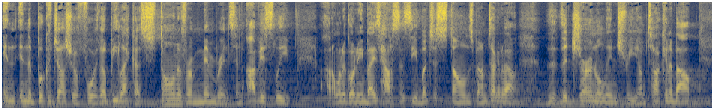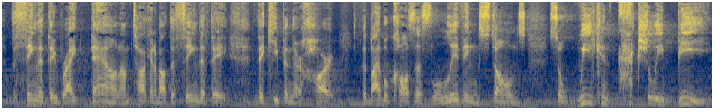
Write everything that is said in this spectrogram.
in, in the book of Joshua 4, there'll be like a stone of remembrance. And obviously, I don't want to go to anybody's house and see a bunch of stones, but I'm talking about the, the, journal entry. I'm talking about the thing that they write down. I'm talking about the thing that they, they keep in their heart. The Bible calls us living stones. So we can actually be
